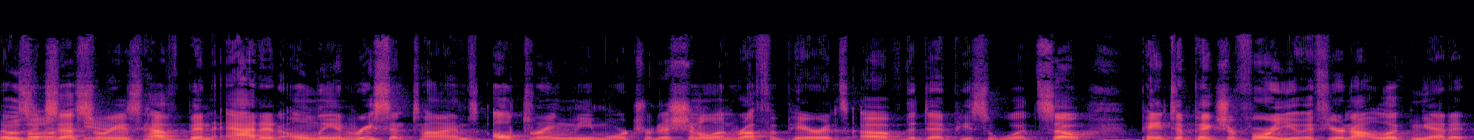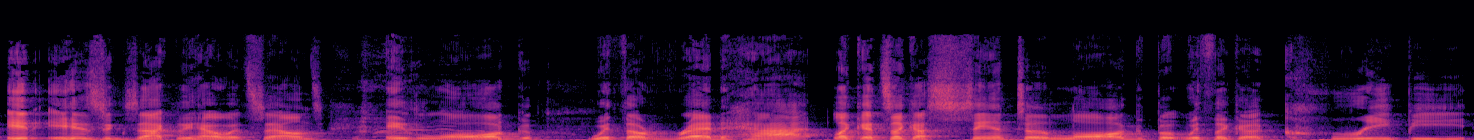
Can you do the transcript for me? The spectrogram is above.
Those Fuck accessories have been added only in recent times, altering the more traditional and rough appearance of the dead piece of wood. So, paint a picture for you if you're not looking at it. It is exactly how it sounds a log with a red hat. Like, it's like a Santa log, but with like a creepy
